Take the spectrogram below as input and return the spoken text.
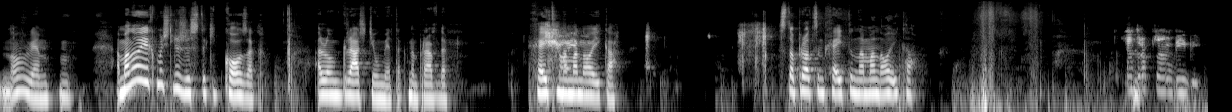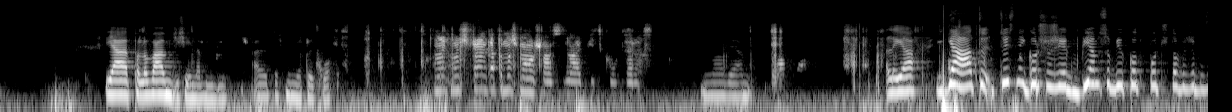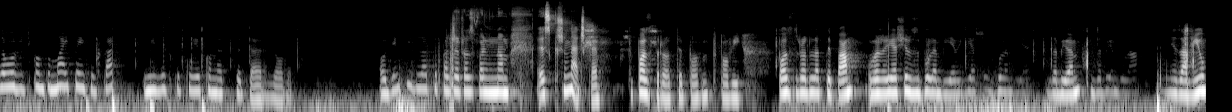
No wiem. A Manojek myśli, że jest taki kozak. Ale on grać nie umie tak naprawdę. Hejt na Manojka. 100% hejtu na Manojka. Ja dropnąłem Bibi. Ja polowałem dzisiaj na Bibi, ale coś mi nie pykło. No jak masz Franka, to masz małą szansę na epicką teraz. No wiem. Ale ja, ja, to, to jest najgorsze, że jak wbijam sobie kod pocztowy, żeby założyć konto MyPace of Card, to mi wyskakuje Connected Terror. O, dzięki dla typa, że rozwalił nam e, skrzyneczkę. To pozdro typo, typowi. Pozdro dla typa. Uważaj, ja się z bólem biję. Ja się z bólem biję. Zabiłem. Zabiłem bóla. Nie zabił.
